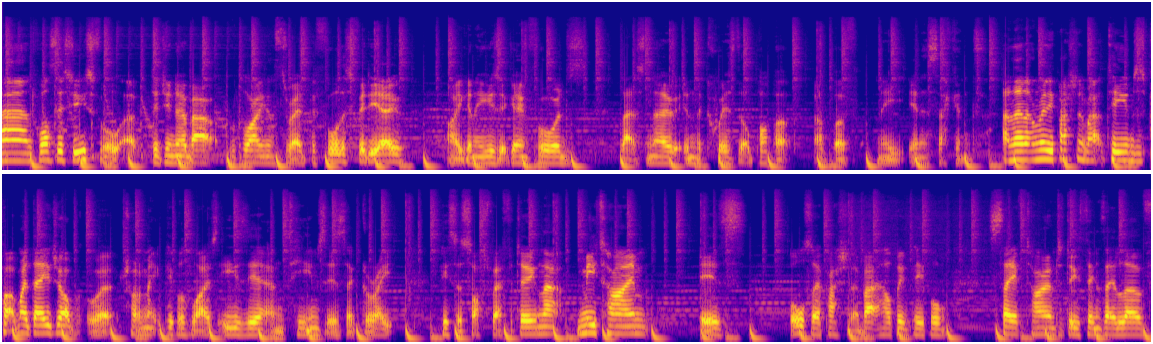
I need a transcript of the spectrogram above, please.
And was this useful? Uh, did you know about replying in thread before this video? Are you going to use it going forwards? Let us know in the quiz that'll pop up above me in a second. And then I'm really passionate about Teams as part of my day job. We're trying to make people's lives easier and Teams is a great piece of software for doing that. MeeTime is also passionate about helping people save time to do things they love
